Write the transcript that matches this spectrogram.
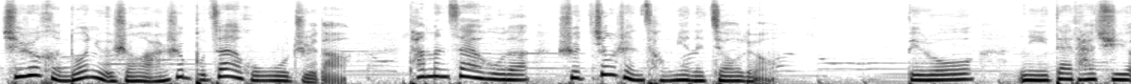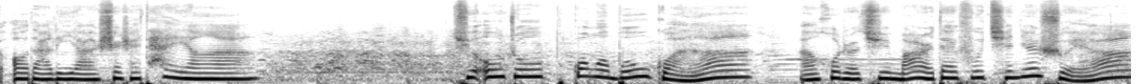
其实很多女生啊是不在乎物质的，她们在乎的是精神层面的交流。比如你带她去澳大利亚晒晒太阳啊，去欧洲逛逛博物馆啊，啊或者去马尔代夫潜潜水啊，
